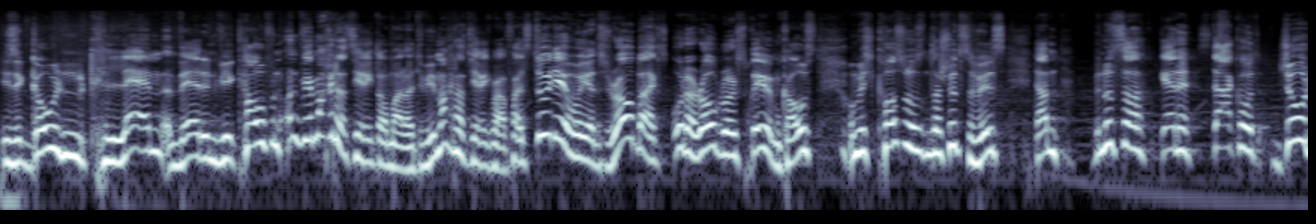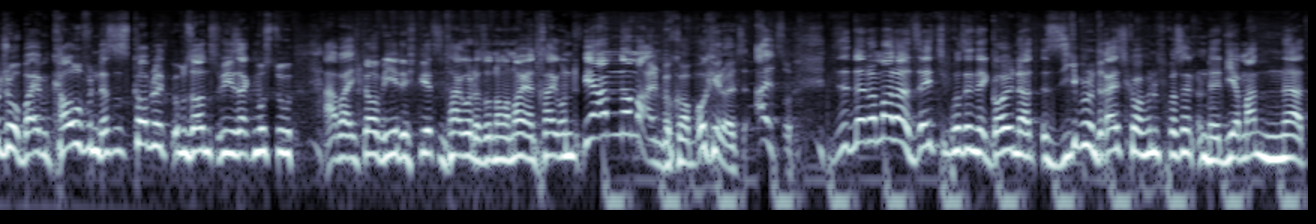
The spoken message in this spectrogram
diese Golden Clam werden wir kaufen. Und wir machen das direkt auch mal, Leute. Wir machen das direkt mal. Falls du dir jetzt Robux oder Roblox Premium kaufst und mich kostenlos unterstützen willst, dann benutze gerne Starcode Jojo beim Kaufen. Das ist komplett umsonst. Wie gesagt, musst du aber, ich glaube, jede 14 Tage oder so nochmal neu eintragen. Und wir haben einen normalen bekommen. Okay, Leute. Also, der normale hat 60%, der Golden hat 37,5% und der Diamanten hat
